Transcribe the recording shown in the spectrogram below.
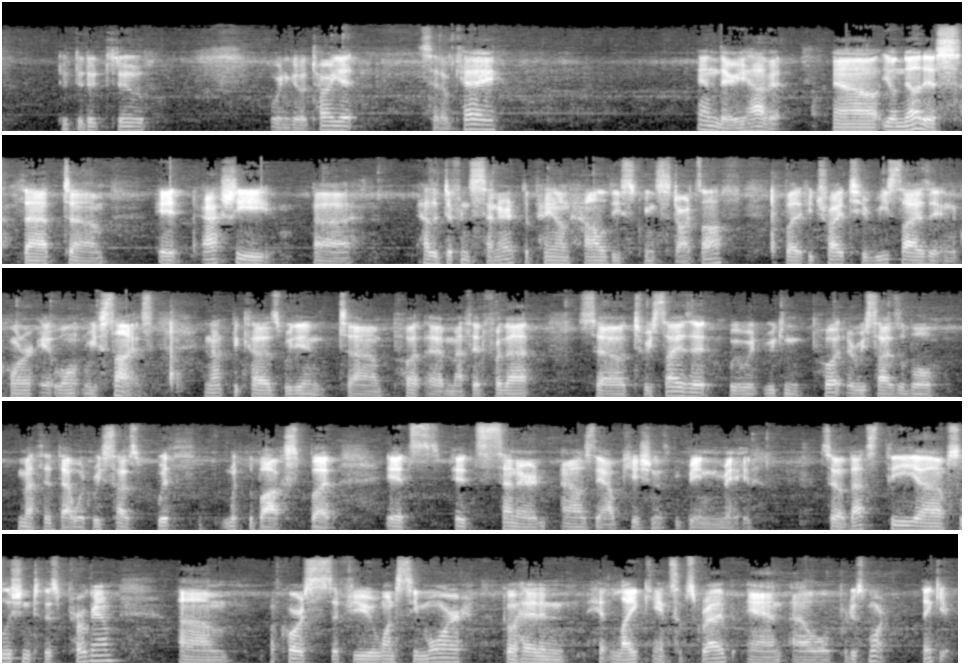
do, do, do, do, we're going to go to target, set OK, and there you have it. Now you'll notice that um, it actually uh, has a different center depending on how the screen starts off. But if you try to resize it in the corner, it won't resize. And that's because we didn't um, put a method for that. So to resize it, we would we can put a resizable method that would resize with with the box, but it's it's centered as the application is being made. So that's the uh, solution to this program. Um, of course, if you want to see more, go ahead and hit like and subscribe, and I'll produce more. Thank you.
